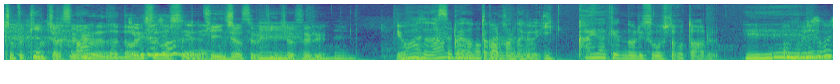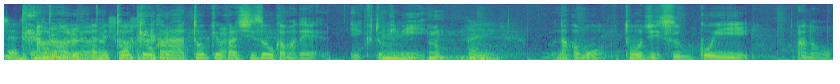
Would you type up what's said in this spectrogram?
ちょっと緊張する。あるんだ。乗り過ごす。ね。緊張する緊張する。うんうん今まで何回乗ったか分かんないけどそれ1回だけ乗り過ごしたことある。へあ乗り過ごしたんですか？あるあどこまで行ったんるですか？東京から東京から静岡まで行く時に、うん。はい。なんかもう当時すっごいあの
